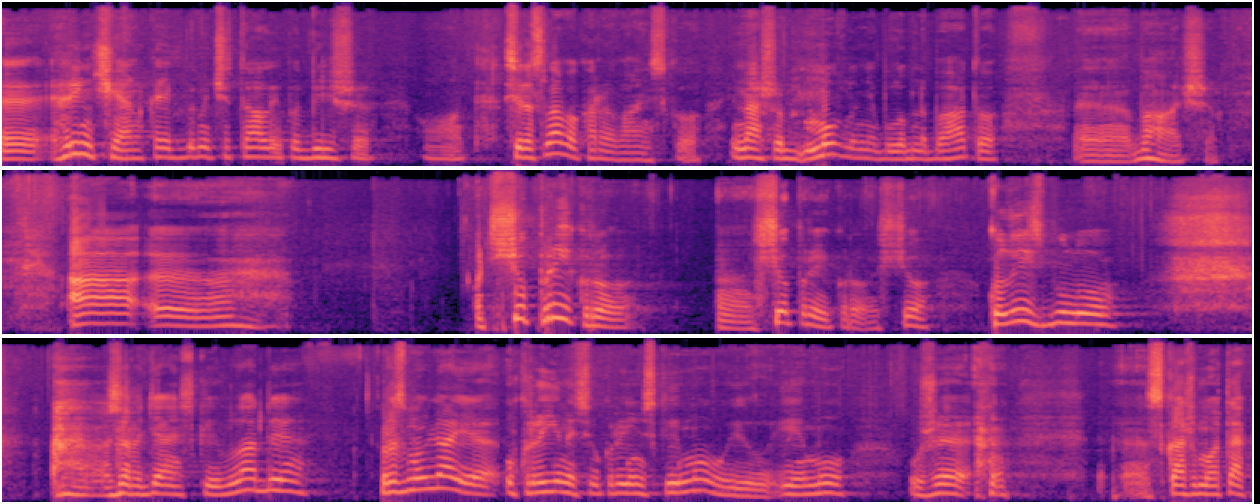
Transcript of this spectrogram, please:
е, Грінченка, якби ми читали побільше. От. Святослава Караванського. І наше мовлення було б набагато е, багатше. А е, от що прикро, е, що прикро, що колись було е, за радянської влади, розмовляє українець українською мовою, і йому вже, е, скажімо так,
